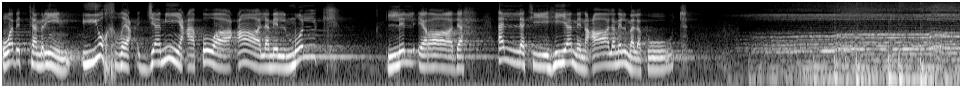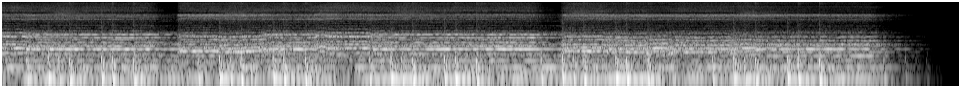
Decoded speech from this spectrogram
وبالتمرين يخضع جميع قوى عالم الملك للإرادة. التي هي من عالم الملكوت.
